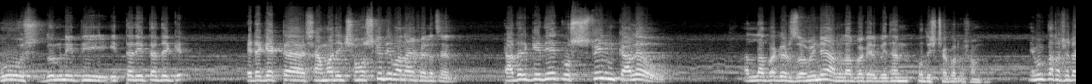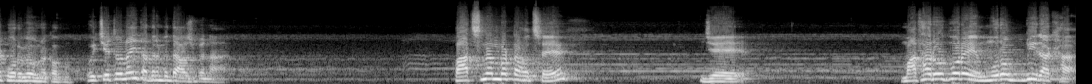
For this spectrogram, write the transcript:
ঘুষ, দুর্নীতি ইত্যাদি ইত্যাদি এটাকে একটা সামাজিক সংস্কৃতি বানায় ফেলেছেন, তাদেরকে দিয়ে কশ্চিন কালেও আল্লাহ পাকের জমিনে আল্লাহ পাকের বিধান প্রতিষ্ঠা করা সম্ভব। এবং তারা সেটা করবেও না কখন। ওই চেতনাই তাদের মধ্যে আসবে না। পাঁচ নম্বরটা হচ্ছে যে মাথার উপরে মুরব্বি রাখা।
